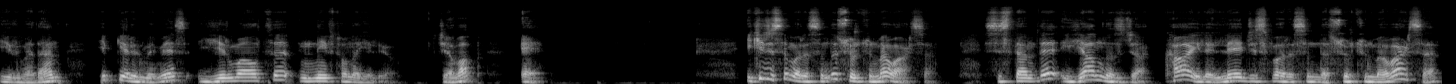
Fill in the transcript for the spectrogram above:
ivmeden ip gerilmemiz 26 Newton'a geliyor. Cevap E. İki cisim arasında sürtünme varsa, sistemde yalnızca K ile L cismi arasında sürtünme varsa,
